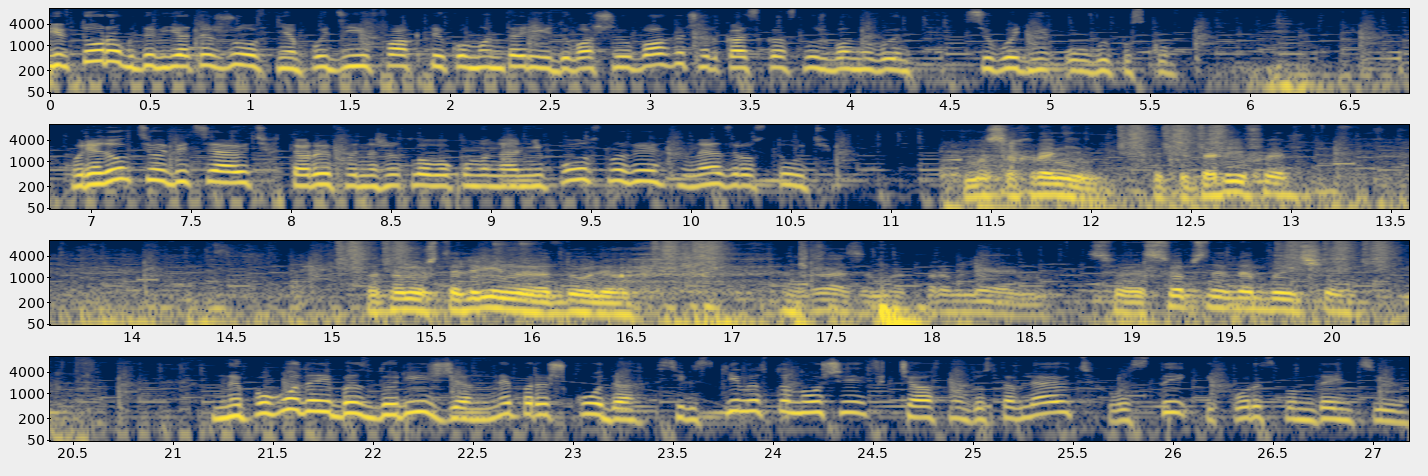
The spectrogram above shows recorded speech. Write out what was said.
Вівторок, 9 жовтня. Події, факти, коментарі. До вашої уваги Черкаська служба новин. Сьогодні у випуску. Урядовці обіцяють, тарифи на житлово-комунальні послуги не зростуть. мы сохраним эти тарифы, потому что львиную долю газа мы отправляем своей собственной добычей. Непогода і бездоріжжя не перешкода. Сільські листоноші вчасно доставляють листи і кореспонденцію.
